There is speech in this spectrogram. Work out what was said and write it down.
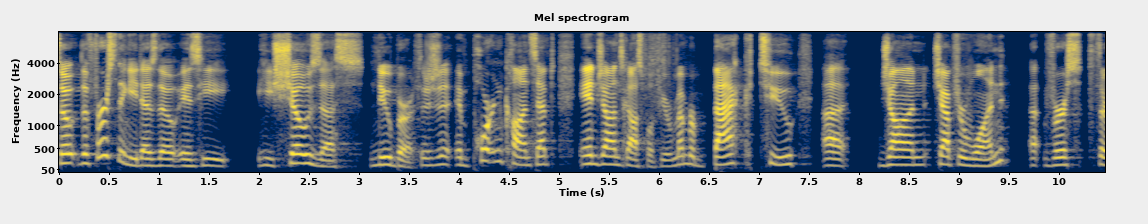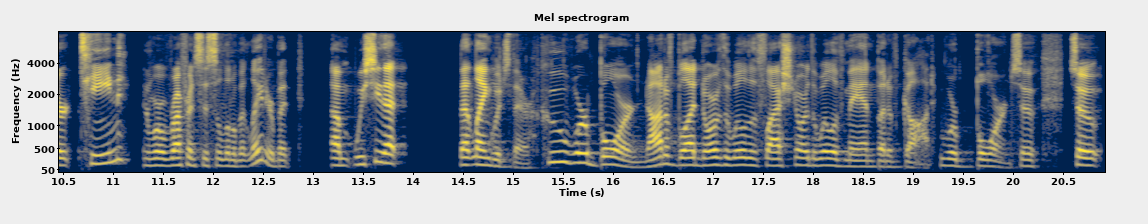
So the first thing he does, though, is he he shows us new birth. There's an important concept in John's gospel. If you remember back to uh, John chapter 1, uh, verse 13, and we'll reference this a little bit later, but um, we see that that language there. Who were born not of blood nor of the will of the flesh nor the will of man but of god. Who were born. So so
